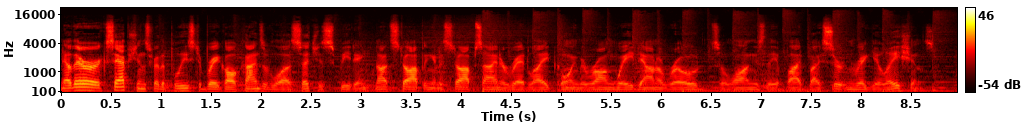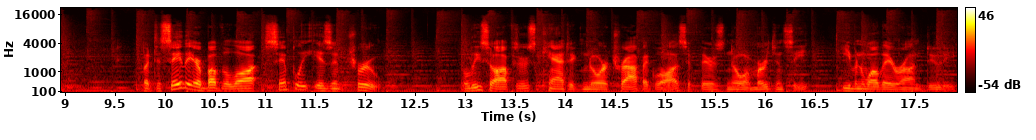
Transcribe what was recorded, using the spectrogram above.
Now, there are exceptions for the police to break all kinds of laws, such as speeding, not stopping at a stop sign or red light, going the wrong way down a road, so long as they abide by certain regulations. But to say they are above the law simply isn't true. Police officers can't ignore traffic laws if there's no emergency, even while they are on duty.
